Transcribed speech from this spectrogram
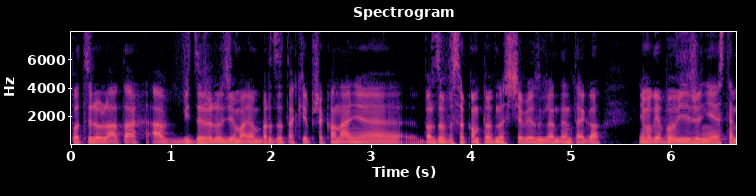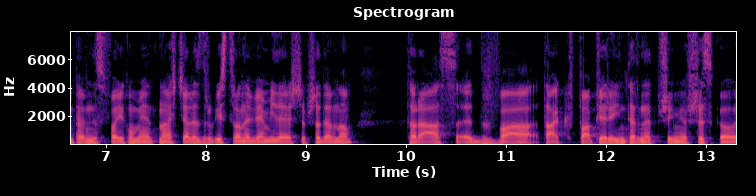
po tylu latach, a widzę, że ludzie mają bardzo takie przekonanie, bardzo wysoką pewność siebie względem tego. Nie mogę powiedzieć, że nie jestem pewny swoich umiejętności, ale z drugiej strony wiem, ile jeszcze przede mną. To raz. Dwa, tak, papier i internet przyjmie wszystko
